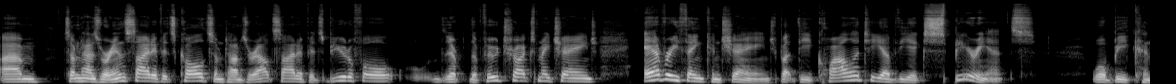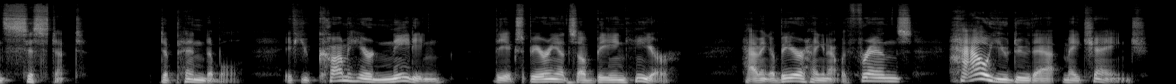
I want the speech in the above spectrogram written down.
um, sometimes we're inside if it's cold, sometimes we're outside if it's beautiful. The, the food trucks may change. Everything can change, but the quality of the experience will be consistent, dependable. If you come here needing the experience of being here, having a beer, hanging out with friends, how you do that may change,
